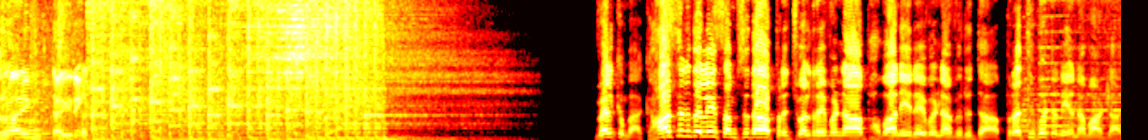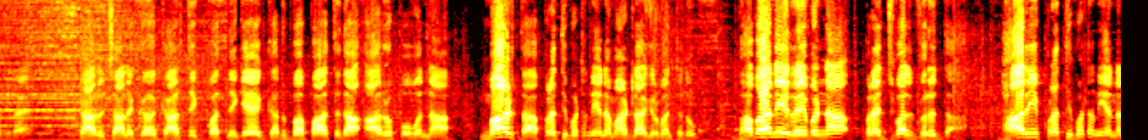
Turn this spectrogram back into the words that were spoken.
ಕ್ರೈಮ್ ಡೈರಿ. ವೆಲ್ಕಮ್ ಬ್ಯಾಕ್. ಹಾಸನದಲ್ಲಿ ಸಂಸದ ಪ್ರಜ್ವಲ್ ರೇವಣ್ಣ, ಭವಾನಿ ರೇವಣ್ಣ ವಿರುದ್ಧ ಪ್ರತಿಭಟನೆಯನ್ನ ಮಾಡಲಾಗಿದೆ. ಕಾರು ಚಾಲಕ ಕಾರ್ತಿಕ್ ಪತ್ನಿಗೆ ಗರ್ಭಪಾತದ ಆರೋಪವನ್ನ ಮಾಡ್ತಾ ಪ್ರತಿಭಟನೆಯನ್ನ ಮಾಡಲಾಗಿರುವಂಥದ್ದು. ಭವಾನಿ ರೇವಣ್ಣ, ಪ್ರಜ್ವಲ್ ವಿರುದ್ಧ ಭಾರಿ ಪ್ರತಿಭಟನೆಯನ್ನ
